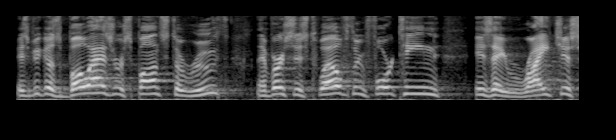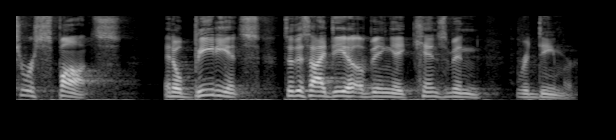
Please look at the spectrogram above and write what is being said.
is because Boaz's response to Ruth in verses 12 through 14 is a righteous response and obedience to this idea of being a kinsman redeemer.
